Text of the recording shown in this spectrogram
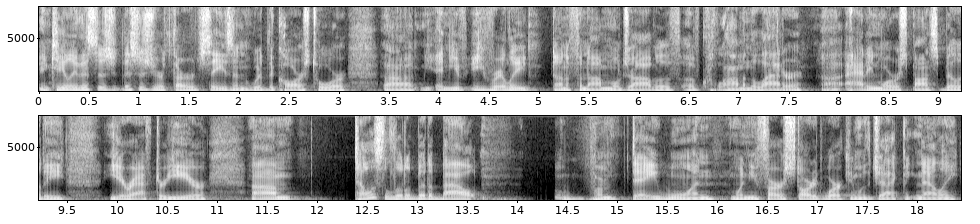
And Keeley, this is this is your third season with the Cars Tour, uh, and you've you've really done a phenomenal job of of climbing the ladder, uh, adding more responsibility year after year. Um, tell us a little bit about from day one when you first started working with Jack McNelly.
